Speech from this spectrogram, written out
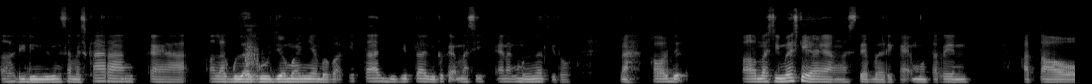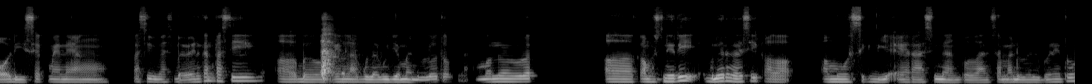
uh, didengerin sampai sekarang. Kayak lagu-lagu zamannya bapak kita ibu kita gitu kayak masih enak banget gitu. Nah kalau uh, Mas Dimas nih ya yang setiap hari kayak muterin atau di segmen yang masih Dimas bawain kan pasti uh, bawain lagu-lagu zaman dulu tuh. Nah, menurut uh, kamu sendiri bener gak sih kalau musik di era 90-an sama 2000-an itu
